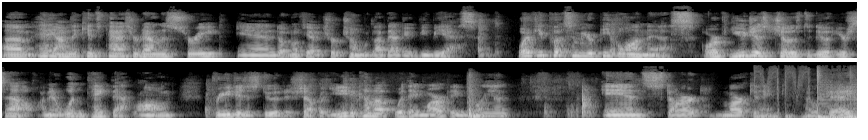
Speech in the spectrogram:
um, hey, I'm the kids pastor down the street, and don't know if you have a church home. We'd love to have you at VBS. What if you put some of your people on this, or if you just chose to do it yourself? I mean, it wouldn't take that long for you to just do it yourself, but you need to come up with a marketing plan and start marketing. Okay?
